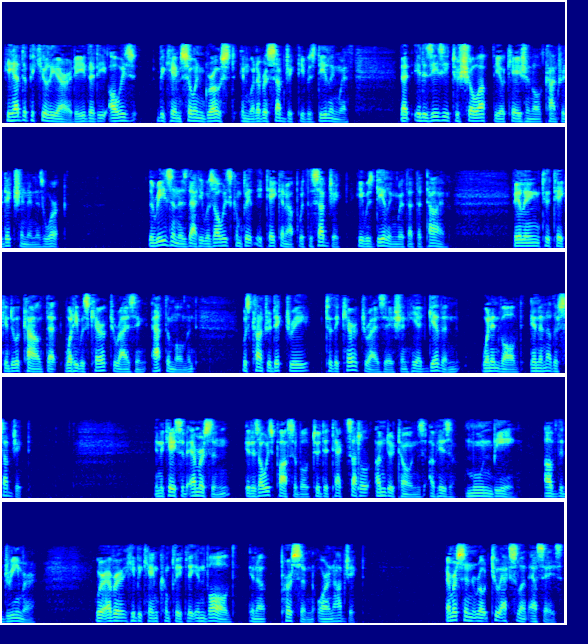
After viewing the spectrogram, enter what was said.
He had the peculiarity that he always became so engrossed in whatever subject he was dealing with that it is easy to show up the occasional contradiction in his work. The reason is that he was always completely taken up with the subject he was dealing with at the time, failing to take into account that what he was characterizing at the moment was contradictory to the characterization he had given when involved in another subject. In the case of Emerson, it is always possible to detect subtle undertones of his moon being, of the dreamer, wherever he became completely involved in a person or an object. Emerson wrote two excellent essays,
